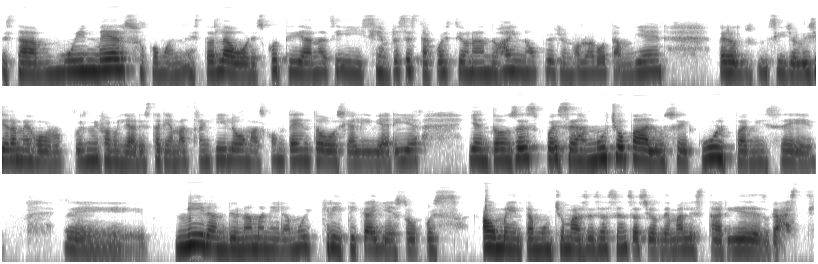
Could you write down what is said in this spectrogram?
está muy inmerso como en estas labores cotidianas y siempre se está cuestionando, ay no, pero yo no lo hago tan bien, pero si yo lo hiciera mejor, pues mi familiar estaría más tranquilo o más contento o se aliviaría. Y entonces pues se dan mucho palo, se culpan y se miran de una manera muy crítica y eso pues aumenta mucho más esa sensación de malestar y de desgaste.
